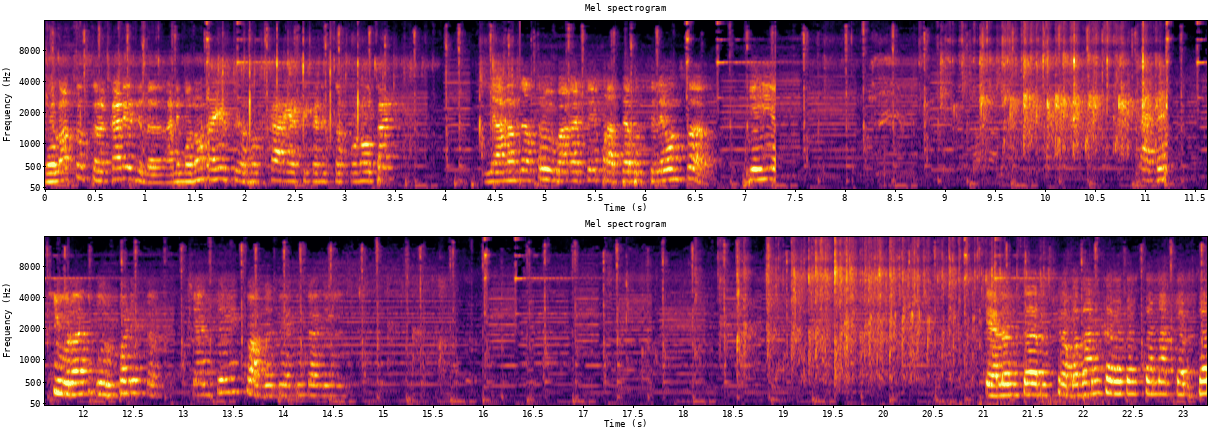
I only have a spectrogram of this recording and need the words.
मोलाचं सहकार्य दिलं आणि म्हणून काही संस्कार या ठिकाणी संपन्न होत आहेत यानंतर विभागाचे प्राध्यापक शिलेवन सर हेही शिवराज घोरपडे सर त्यांचंही स्वागत या ठिकाणी. त्यानंतर श्रमदान करत असताना कर्जा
